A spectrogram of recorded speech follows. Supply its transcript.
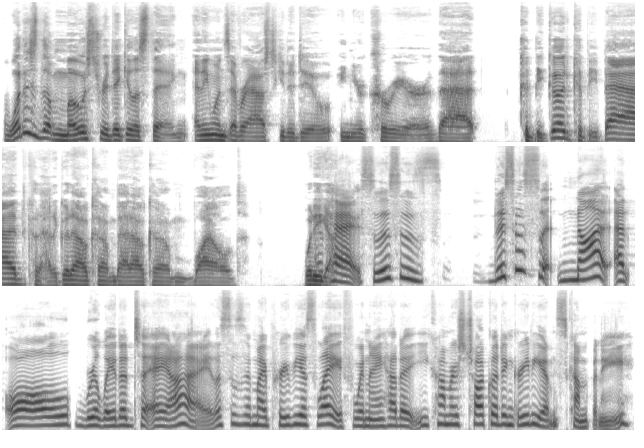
What is the most ridiculous thing anyone's ever asked you to do in your career that could be good, could be bad, could have had a good outcome, bad outcome, wild? What do you got? okay, so this is this is not at all related to AI. This is in my previous life when I had an e-commerce chocolate ingredients company.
